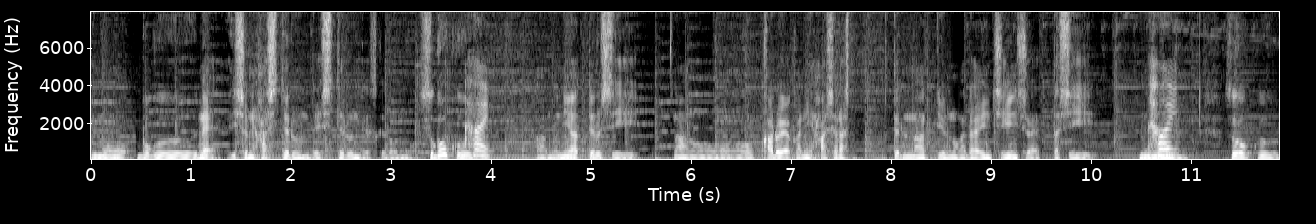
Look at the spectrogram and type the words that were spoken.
もう僕ね一緒に走ってるんで知ってるんですけどもすごく、はい。あの似合ってるしあのー軽やかに走らせてるなっていうのが第一印象やったし、うんはいすごく、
